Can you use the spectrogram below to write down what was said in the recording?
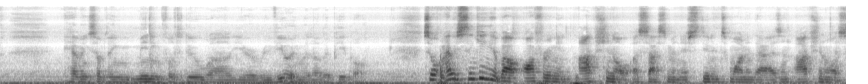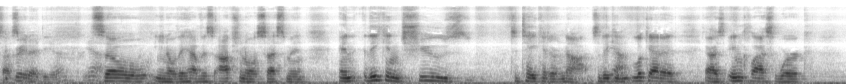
having something meaningful to do while you're reviewing with other people. So I was thinking about offering an optional assessment if students wanted that as an optional That's assessment. That's a great idea. Yeah. So, you know, they have this optional assessment and they can choose to take it or not. So they can yeah. look at it as in-class work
